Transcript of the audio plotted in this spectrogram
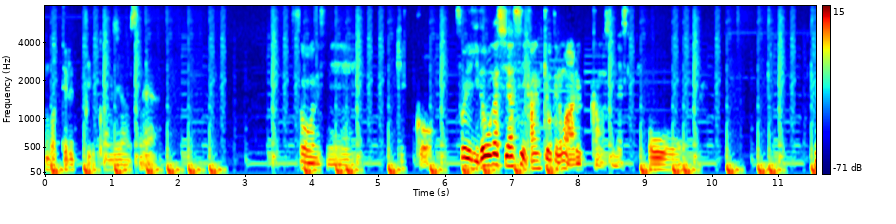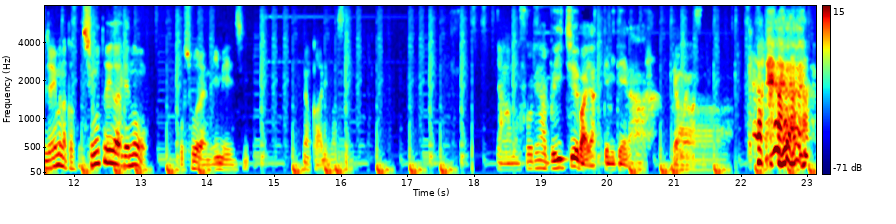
頑張ってるっていう感じなんですね。そうですね。結構、そういう移動がしやすい環境っていうのもあるかもしれないですけど。おお。じゃあ今なんか仕事以外での将来のイメージなんかあります？いや、もうそれは VTuber やってみてえなって思います。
